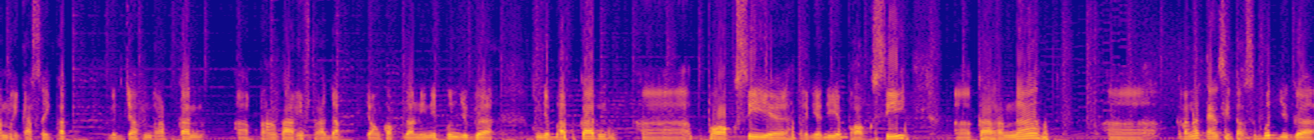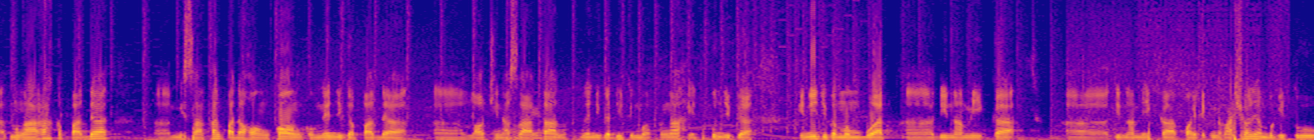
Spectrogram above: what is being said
Amerika Serikat gencar menerapkan uh, perang tarif terhadap Tiongkok dan ini pun juga menyebabkan uh, proxy ya terjadi proxy uh, karena uh, karena tensi tersebut juga mengarah kepada uh, misalkan pada Hong Kong kemudian juga pada uh, Laut Cina Selatan okay. kemudian juga di Timur Tengah itu pun juga ini juga membuat uh, dinamika uh, dinamika politik internasional yang begitu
